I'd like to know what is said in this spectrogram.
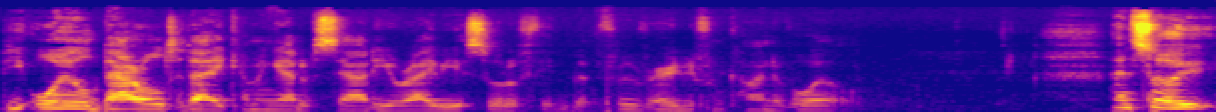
the oil barrel today coming out of Saudi Arabia sort of thing, but for a very different kind of oil. And so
